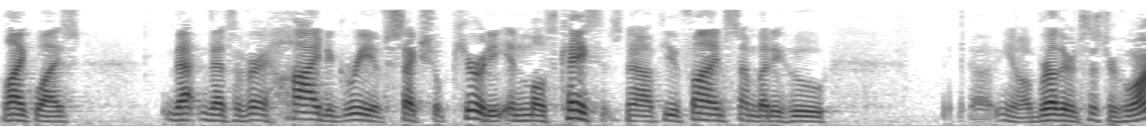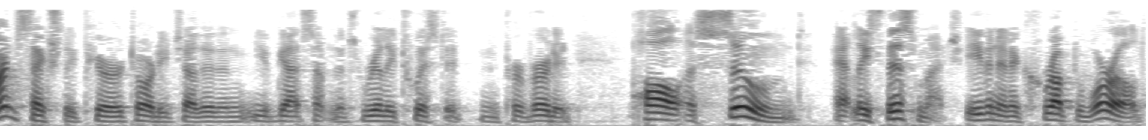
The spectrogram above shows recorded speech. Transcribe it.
Likewise, that, that's a very high degree of sexual purity in most cases. Now, if you find somebody who, uh, you know, a brother and sister who aren't sexually pure toward each other, then you've got something that's really twisted and perverted. Paul assumed at least this much, even in a corrupt world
